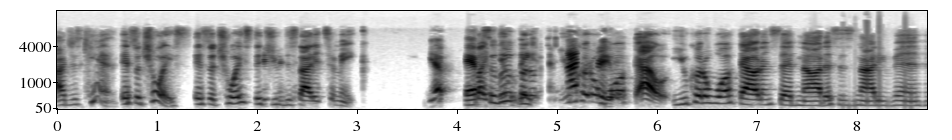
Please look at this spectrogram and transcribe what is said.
I just can't. It's a choice. It's a choice that you decided to make. Yep, absolutely. Like you could have walked out. You could have walked out and said, "Nah, this is not even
